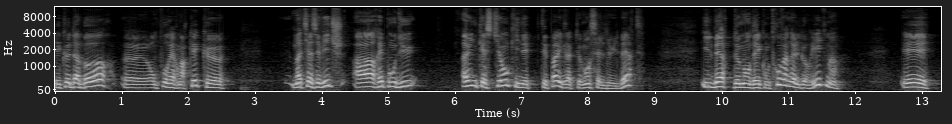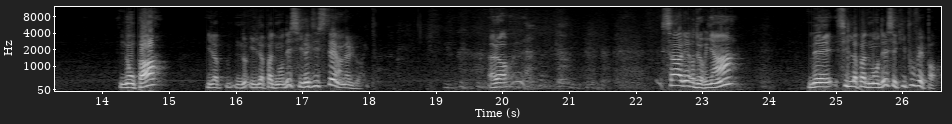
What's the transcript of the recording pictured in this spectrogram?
et que d'abord, on pourrait remarquer que Matiasevich a répondu à une question qui n'était pas exactement celle de Hilbert. Hilbert demandait qu'on trouve un algorithme, et non pas il n'a pas demandé s'il existait un algorithme. Alors, ça a l'air de rien, mais s'il ne l'a pas demandé, c'est qu'il ne pouvait pas.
